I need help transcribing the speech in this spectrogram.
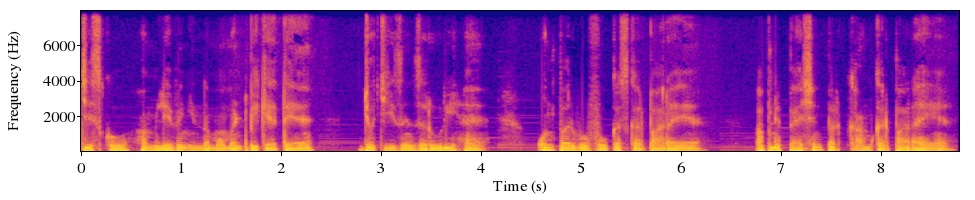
जिसको हम लिविंग इन द मोमेंट भी कहते हैं, जो चीज़ें ज़रूरी हैं, उन पर वो फोकस कर पा रहे हैं, अपने पैशन पर काम कर पा रहे हैं,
